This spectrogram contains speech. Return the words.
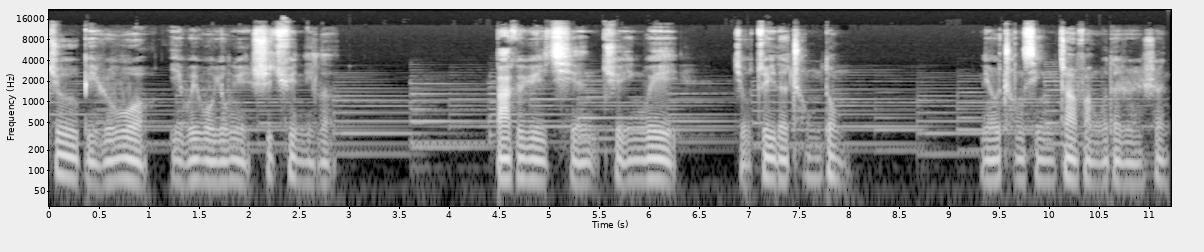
就比如我以为我永远失去你了。八个月前，却因为酒醉的冲动，你又重新造访我的人生。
